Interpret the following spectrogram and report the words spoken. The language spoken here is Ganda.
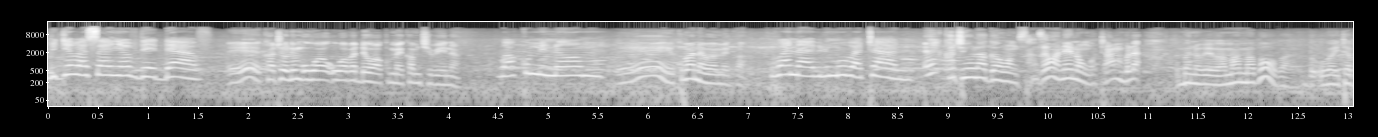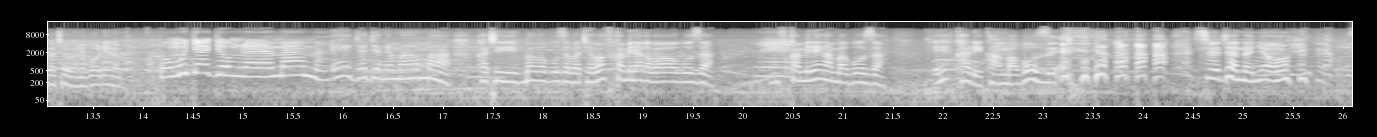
Bijaba sign of the dove. Eh, kati wabadde wakumeka mu kibiina Wa kumi n'omu hey, kuba baana bameka kuba na abiri mu bataano. Eh, kati olaga wansanze waneeno ng'otambula. Bano be bamaama bo oba obayita batya bano bolinabo Omujjajja omulala mama Eh, jaja ne mama kati bababuuza batya bafukamira nga bababuuza? Hey. nfukamire nga mbabuuza. Eh, kale kambabuuze sibetano nyawo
